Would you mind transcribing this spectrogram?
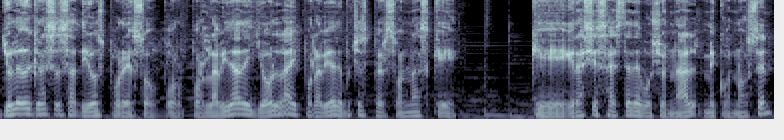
yo le doy gracias a Dios por eso, por, por la vida de Yola y por la vida de muchas personas que, que gracias a este devocional me conocen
